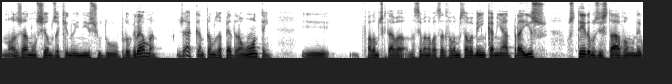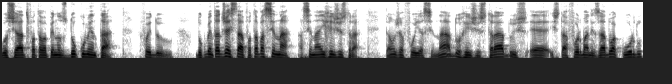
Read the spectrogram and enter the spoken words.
nós já anunciamos aqui no início do programa, já cantamos a pedra ontem e falamos que estava, na semana passada, falamos que estava bem encaminhado para isso. Os termos estavam negociados, faltava apenas documentar. Foi do, documentado já estava, faltava assinar, assinar e registrar. Então já foi assinado, registrado, é, está formalizado o acordo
